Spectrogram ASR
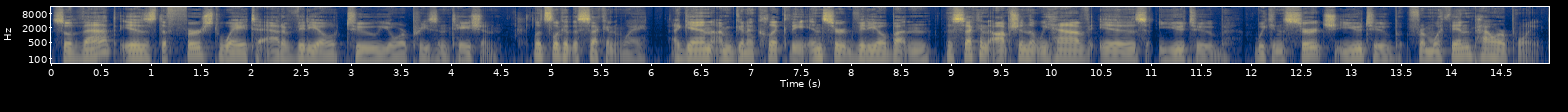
So that is the first way to add a video to your presentation. Let's look at the second way. Again, I'm going to click the Insert Video button. The second option that we have is YouTube. We can search YouTube from within PowerPoint.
